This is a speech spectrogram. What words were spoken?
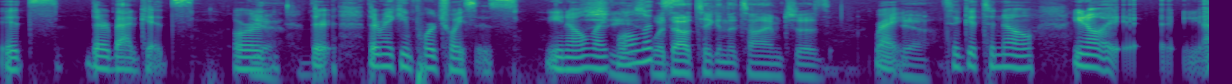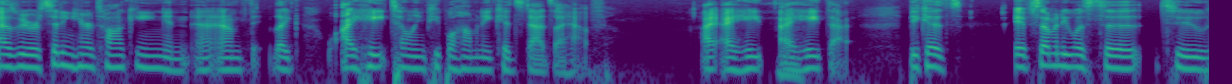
it's they're bad kids or Yeah. they're they're making poor choices you know like well let's without taking the time to right Yeah. to get to know you know as we were sitting here talking and, and i'm th- like i hate telling people how many kids dads i have i, I hate Hmm. i hate that because if somebody was to to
